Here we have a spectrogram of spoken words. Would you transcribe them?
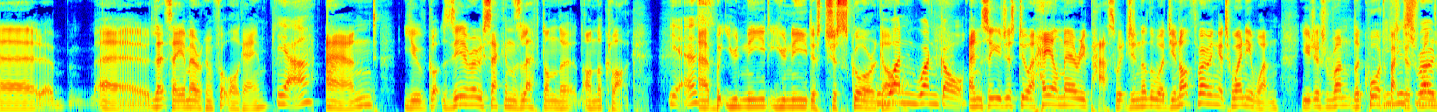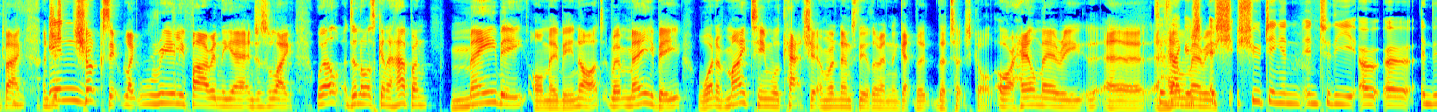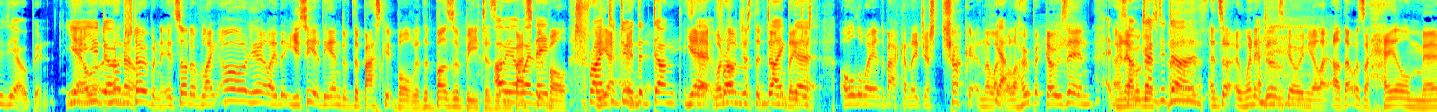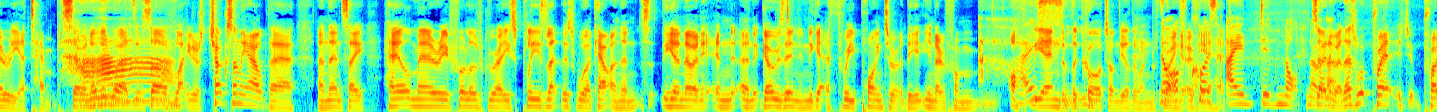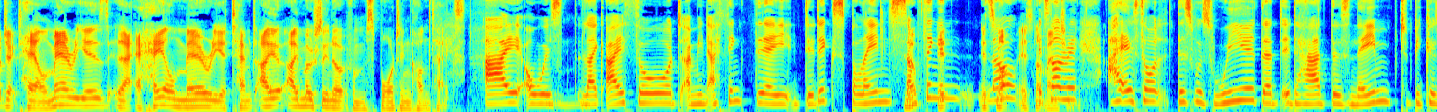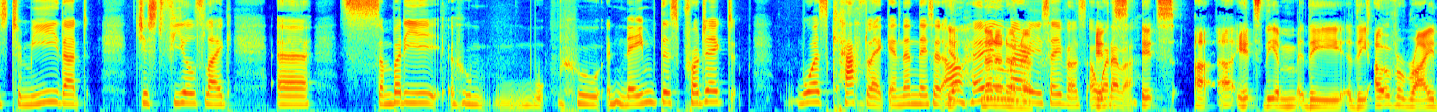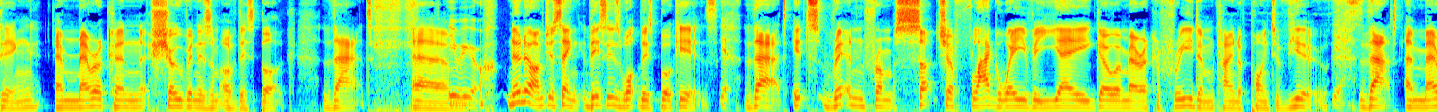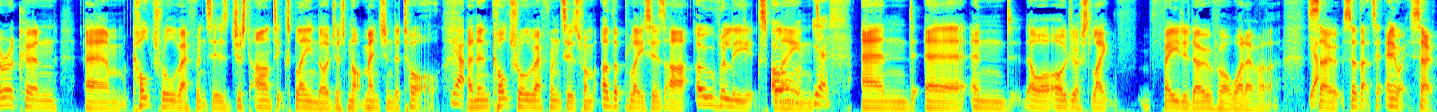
uh, let's say American football game, yeah. and you've got zero seconds left on the on the clock, Yes. uh, but you need you need us to score a goal. One one goal. And so you just do a Hail Mary pass, which in other words, you're not throwing it to anyone. You just run, the quarterback You just, just runs back and just chucks it like really far in the air and just like, well, I don't know what's going to happen. Maybe, or maybe not, but maybe one of my team will catch it and run down to the other end and get the, the touch goal. Or a Hail Mary, uh, a Just Hail like a, sh- Mary. a sh- shooting in, into the uh, uh, into the open. Yeah, you well, don't not know. just open. it. It's sort of like, oh yeah, like you see at the end of the basketball with the buzzer beaters oh in yeah, basketball. where they try Yeah, to do the dunk. Yeah, uh, well, from, not just the dunk, like they the- just all the way at the back, and they just chuck it, and they're like, Yeah. "Well, I hope it goes in." And everyone sometimes goes, it does. And so and when it does go in, you're like, "Oh, that was a hail mary attempt." So in other words, it's sort of Ah. like you just chuck something out there, and then say, "Hail Mary, full of grace, please let this work out," and then you know, and it, and, and it goes in, and you get a three pointer at the you know from off I the end of the court on the other one, No, throwing of it over course. I did not know So anyway, that. that's what pre- Project Hail Mary is. uh, A Hail Mary attempt. I I mostly know it from sporting context. I always like. I thought. I mean, I think they did explain something it- in. it's no, not- it's not mentioned. really. I thought this was weird that it had this name to, because to me that just feels like uh, somebody who who named this project was Catholic, and then they said. "Oh, No, no, no, no. Mary, save us," or it's, whatever. It's uh, uh, it's the um, the the overriding American chauvinism of this book that. Um, Here we go. No, no, I'm just saying this is what this book is. Yes. That it's written from such a flag wavy, yay, go America freedom kind of point of view. Yes. That American um, cultural references just aren't explained or just not mentioned at all. Yeah. And then cultural references from other places are overly Oh, explained yes. and uh, and or, or just like faded over or whatever. Yeah. So so that's it. Anyway, so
